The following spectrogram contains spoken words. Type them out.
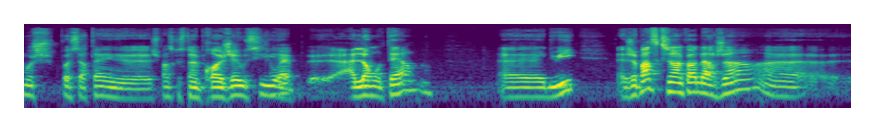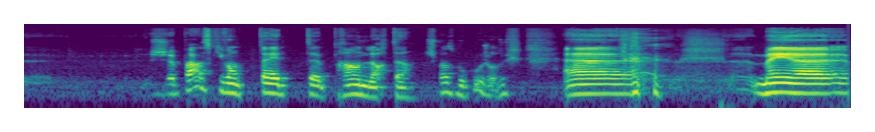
moi, je ne suis pas certain. je pense que c'est un projet aussi à long terme, lui. Je pense qu'ils ont encore de l'argent. Euh, je pense qu'ils vont peut-être prendre leur temps. Je pense beaucoup aujourd'hui. Euh, mais euh,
